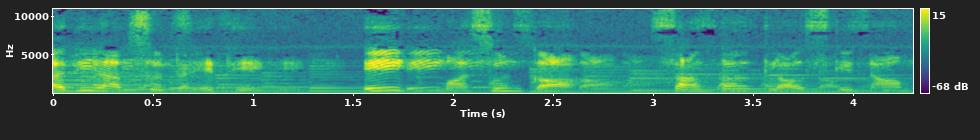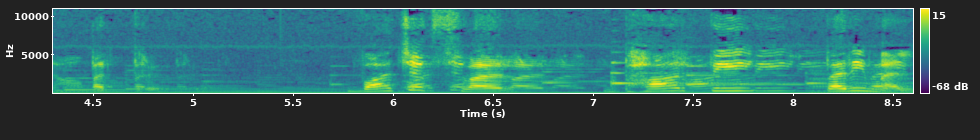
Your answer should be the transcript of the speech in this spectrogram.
अभी आप सुन रहे थे एक मासूम का सांता क्लॉज के नाम पत्र। वाचक स्वर, भारती परिमल।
